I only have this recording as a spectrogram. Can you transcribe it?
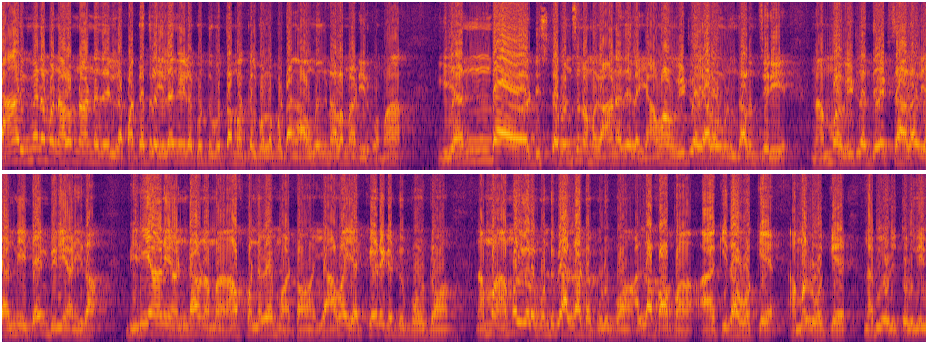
யாருக்குமே நம்ம நலம் நாடினதே இல்லை. பக்கத்தில் இலங்கையில் கொத்து கொத்தா மக்கள் கொல்லப்பட்டாங்க. அவங்களுக்கு நலம் நாடி இருக்கோமா? எந்த டிஸ்டர்பன்ஸும் நமக்கு ஆனதே இல்லை. எவன் வீட்டில் இளவு விழுந்தாலும் சரி நம்ம வீட்டில் தேக்ஸால எனி டைம் பிரியாணி தான். பிரியாணி அண்டா நம்ம ஆஃப் பண்ணவே மாட்டோம். யாவன் எக்கேடு கெட்டு போட்டோம் நம்ம அமல்களை கொண்டு போய் அல்லாட்ட கொடுப்போம். அல்லா பார்ப்பான். அக்கீதா ஓகே. அமல் ஓகே. நபி ஒளி தொழுகை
